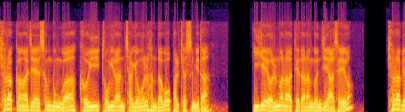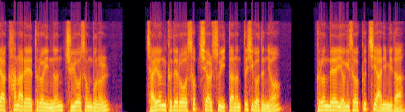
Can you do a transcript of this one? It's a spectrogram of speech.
혈압 강화제 성분과 거의 동일한 작용을 한다고 밝혔습니다. 이게 얼마나 대단한 건지 아세요? 혈압약 한 알에 들어있는 주요 성분을 자연 그대로 섭취할 수 있다는 뜻이거든요. 그런데 여기서 끝이 아닙니다.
